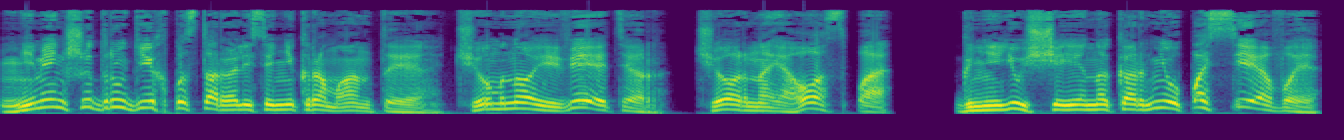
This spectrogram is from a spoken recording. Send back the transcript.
Не меньше других постарались и некроманты, чумной ветер, черная оспа, гниющие на корню посевы,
